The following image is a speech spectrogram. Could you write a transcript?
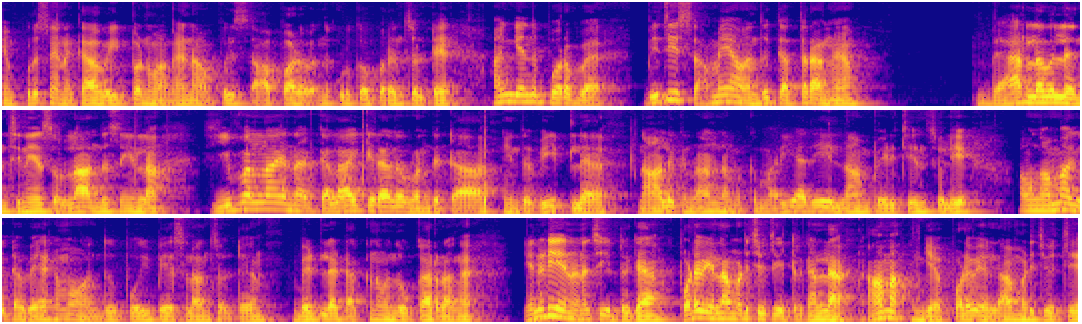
என் புருஷன் எனக்காக வெயிட் பண்ணுவாங்க. நான் போய் சாப்பாடு வந்து கொடுக்க போகிறேன்னு சொல்லிட்டு அங்கேருந்து போகிறப்ப விஜய் செமையாக வந்து கத்துறாங்க. வேறு லெவலில் இருந்துச்சுன்னே சொல்லலாம் அந்த சீன்லாம் இவெல்லாம் என்ன கலாய்க்கிறாலும் அளவு வந்துட்டா? இந்த வீட்டில் நாளுக்கு நாள் நமக்கு மரியாதையே இல்லாமல் போயிடுச்சேன்னு சொல்லி அவங்க அம்மா கிட்ட வேகமாக வந்து போய் பேசலான்னு சொல்லிட்டு பெட்டில் டக்குன்னு வந்து உட்காடுறாங்க என்னடியே நினச்சிக்கிட்டு இருக்க? புடவையெல்லாம் மடித்து வச்சுக்கிட்டு இருக்கேன்ல. ஆமாம் இங்கே புடவையெல்லாம் மடித்து வச்சு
